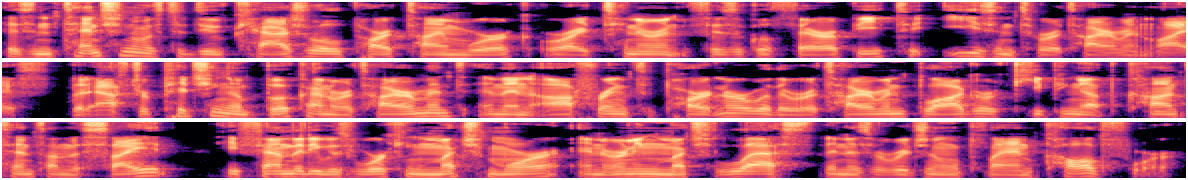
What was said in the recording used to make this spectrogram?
His intention was to do casual part-time work or itinerant physical therapy to ease into retirement life. But after pitching a book on retirement and then offering to partner with a retirement blogger keeping up content on the site, he found that he was working much more and earning much less than his original plan called for.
